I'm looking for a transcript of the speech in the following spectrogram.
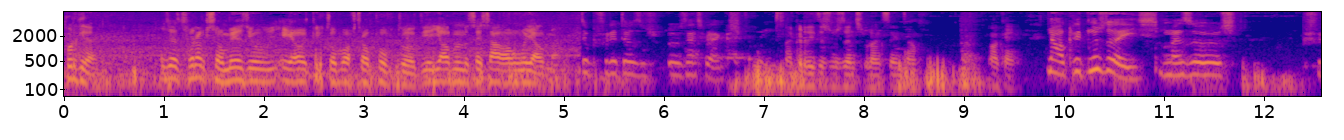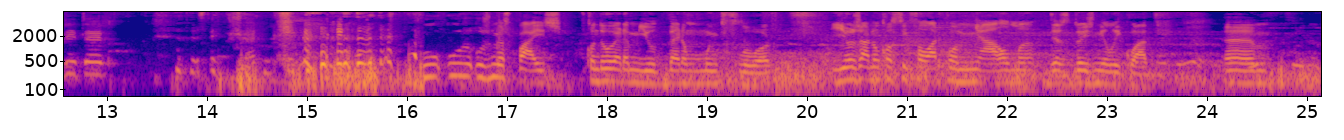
Porquê? Os dentes brancos são meus e eu- é aquilo que eu mostro ao povo todo. E a alma, não sei se há uma alma. Eu preferia ter os, os dentes brancos. Acreditas nos dentes brancos então? Ok. Não, acredito nos dois, mas os. Preferia ter. O- o- os meus pais, quando eu era miúdo, deram-me muito flúor e eu já não consigo falar com a minha alma desde 2004, ahm,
